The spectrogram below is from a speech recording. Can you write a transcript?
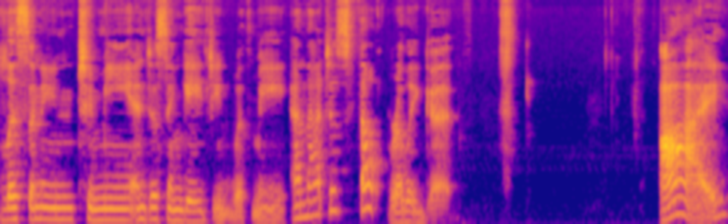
listening to me and just engaging with me. And that just felt really good. I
